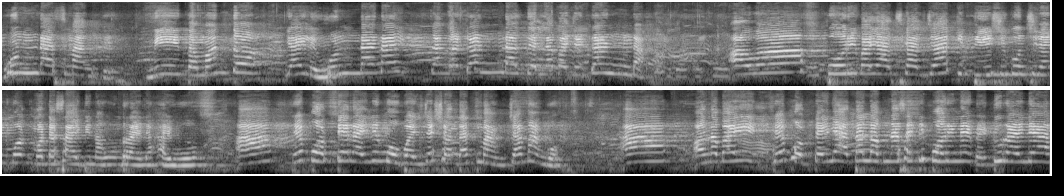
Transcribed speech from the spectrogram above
हुंडाच मागते. मी तर म्हणतो यायले हुंडा नाही चांगला दंडा दिला पाहिजे दंडा. अव पोरी बाई आजकालच्या किती शिकून शिरायने मोठमोठ्या साहेबीना होऊन राहिल्या हाय हो. आ हे पोट्टे राहिले मोबाईलच्या शब्दात मागच्या मागो. आ अन बाई हे पोट्ट्याने आता लग्नासाठी पोरी नाही भेटू राहिल्या.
